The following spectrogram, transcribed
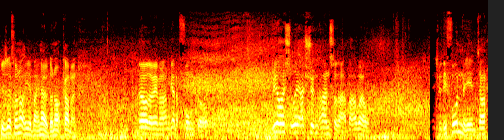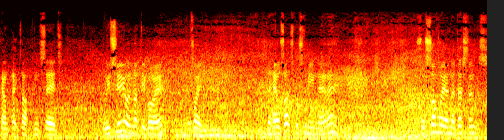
Because if they're not here by now, they're not coming. No, wait a I'm getting a phone call. Realistically, I shouldn't answer that, but I will. So they phoned me and Tarkan picked up and said, We see you, nutty boy. I was like, The hell's that supposed to mean then, eh? So somewhere in the distance,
